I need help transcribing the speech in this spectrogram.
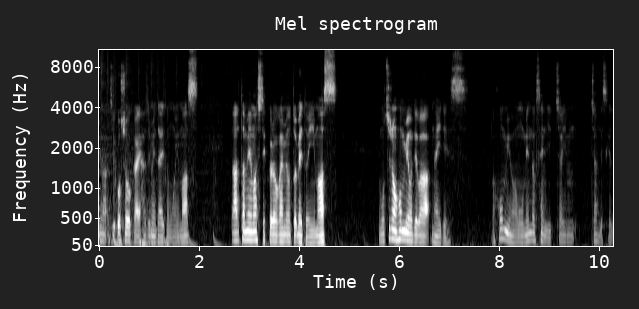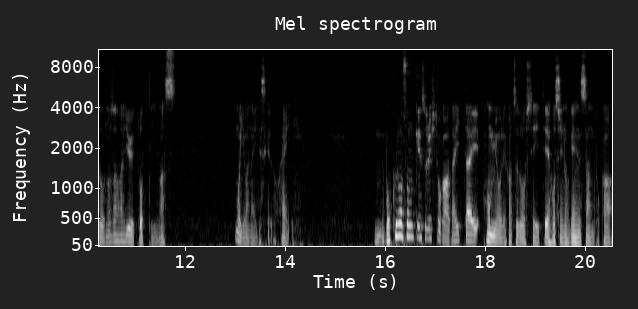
では自己紹介始めたいと思います。改めまして黒髪乙女と言います。もちろん本名ではないです。まあ、本名はもうめんどくさいんで言っちゃいちゃうんですけど、野沢優斗って言います。もう言わないですけど、はい。僕の尊敬する人が大体本名で活動していて、星野源さんとか、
